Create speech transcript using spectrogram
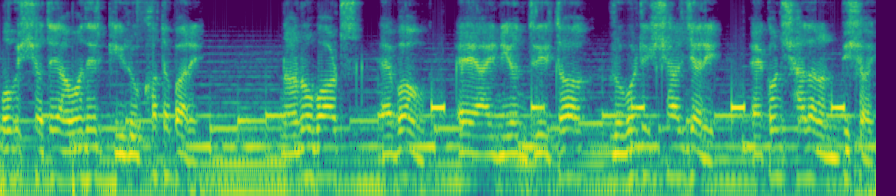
ভবিষ্যতে আমাদের কি রোগ হতে পারে। নানোবটস এবং এআই নিয়ন্ত্রিত রোবোটিক সার্জারি এখন সাধারণ বিষয়।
